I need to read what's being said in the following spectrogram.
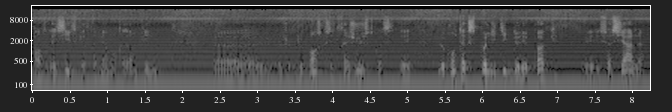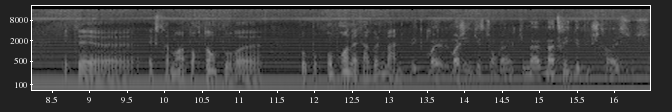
transgressif, ce qui est très bien montré dans le film, je, pense que c'est très juste. C'était le contexte politique de l'époque et social était extrêmement important pour, comprendre l'affaire Goldman. moi, j'ai une question qui m'intrigue depuis que je travaille sur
